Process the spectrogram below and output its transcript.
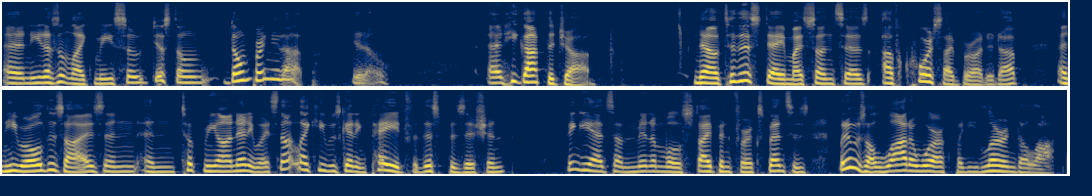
and he doesn't like me, so just don't don't bring it up, you know." And he got the job. Now, to this day, my son says, Of course I brought it up. And he rolled his eyes and, and took me on anyway. It's not like he was getting paid for this position. I think he had some minimal stipend for expenses, but it was a lot of work, but he learned a lot.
